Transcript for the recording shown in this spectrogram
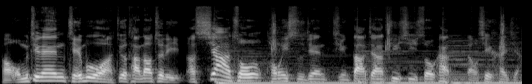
好，我们今天节目啊就谈到这里，那下周同一时间，请大家继续收看老谢开讲。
